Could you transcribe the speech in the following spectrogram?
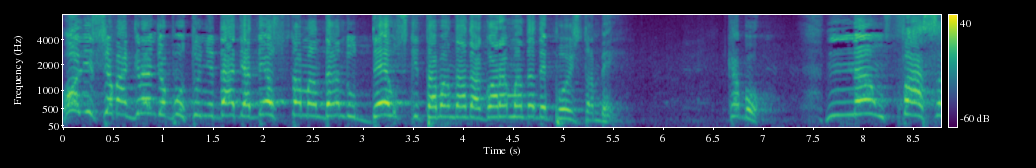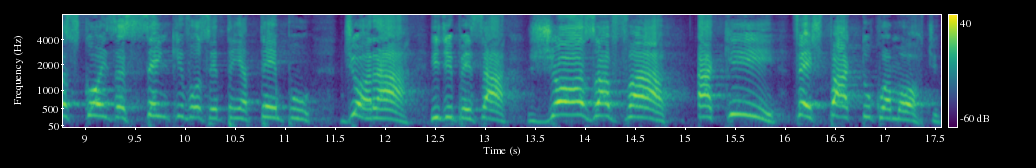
Olha, isso é uma grande oportunidade. A Deus está mandando, Deus que está mandando agora, manda depois também. Acabou. Não faça as coisas sem que você tenha tempo de orar e de pensar. Josafá aqui fez pacto com a morte.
